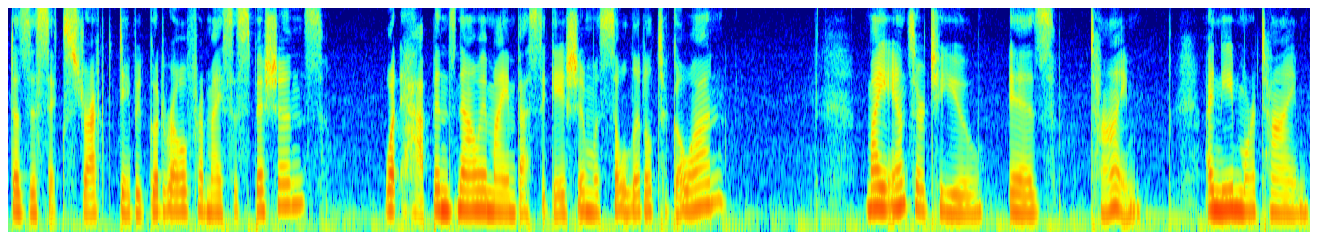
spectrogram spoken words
Does this extract David Goodrow from my suspicions? What happens now in my investigation with so little to go on? My answer to you is time. I need more time.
